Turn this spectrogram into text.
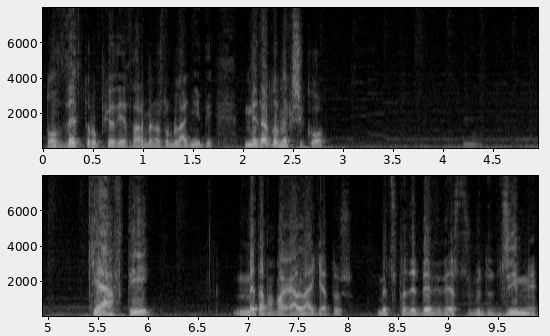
το δεύτερο πιο διεφθαρμένο στον πλανήτη μετά το Μεξικό. Και αυτοί με τα παπαγαλάκια τους, με τους πεντεντέδιδες τους, με, τους τζίμε,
